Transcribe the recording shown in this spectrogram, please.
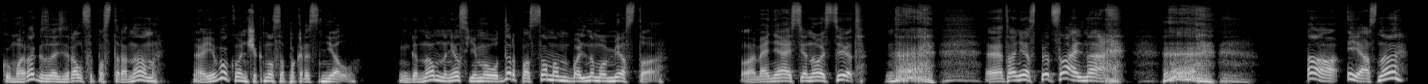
Кумарак зазирался по сторонам, а его кончик носа покраснел. Гном нанес ему удар по самому больному месту. «У меня синусит! Это не специально!» «О, ясно.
